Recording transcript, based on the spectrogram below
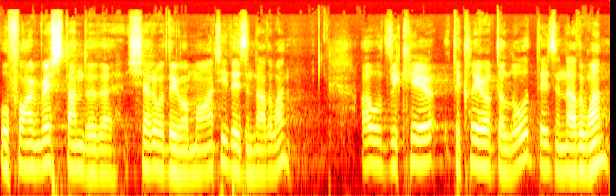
Or find rest under the shadow of the Almighty, there's another one. I will declare, declare of the Lord, there's another one.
